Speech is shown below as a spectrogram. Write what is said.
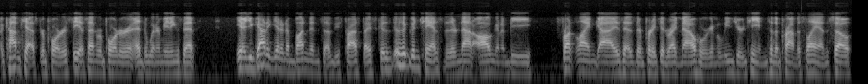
a Comcast reporter, CSN reporter at the winter meetings that, you know, you got to get an abundance of these prospects because there's a good chance that they're not all going to be frontline guys as they're predicted right now who are going to lead your team to the promised land. So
